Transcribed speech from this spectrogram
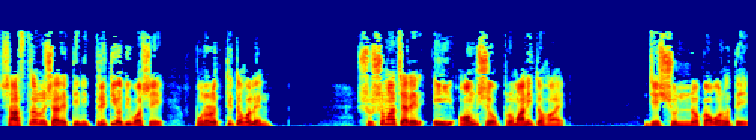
শাস্ত্রানুসারে তিনি তৃতীয় দিবসে পুনরুত্থিত হলেন। সুষমাচারের এই অংশ প্রমাণিত হয় যে শূন্য কবর হতে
